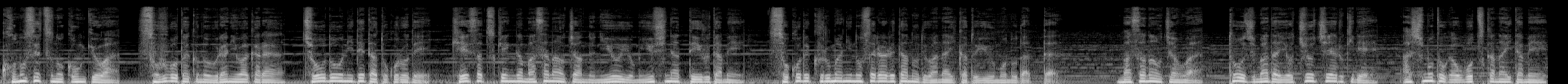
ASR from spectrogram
この説の根拠は祖父母宅の裏庭から町道に出たところで警察犬が正直ちゃんの匂いを見失っているためそこで車に乗せられたのではないかというものだった。正直ちゃんは当時まだよちよち歩きで足元がおぼつかないため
